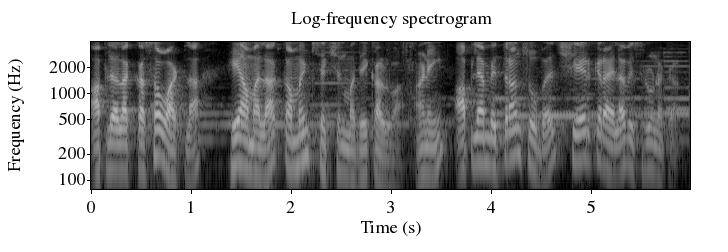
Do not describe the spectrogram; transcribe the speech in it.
आपल्याला कसा वाटला हे आम्हाला कमेंट सेक्शनमध्ये कळवा आणि आपल्या मित्रांसोबत शेअर करायला विसरू नका.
